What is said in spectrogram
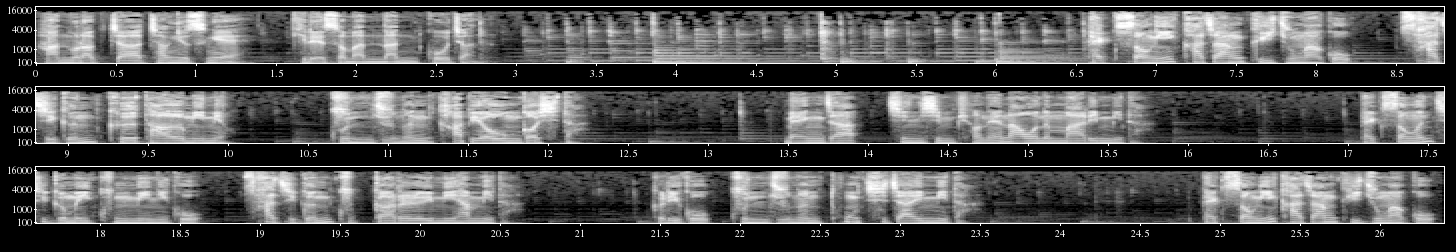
한문학자 장유승의 길에서 만난 고전 백성이 가장 귀중하고 사직은 그 다음이며 군주는 가벼운 것이다. 맹자 진심편에 나오는 말입니다. 백성은 지금의 국민이고 사직은 국가를 의미합니다. 그리고 군주는 통치자입니다. 백성이 가장 귀중하고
